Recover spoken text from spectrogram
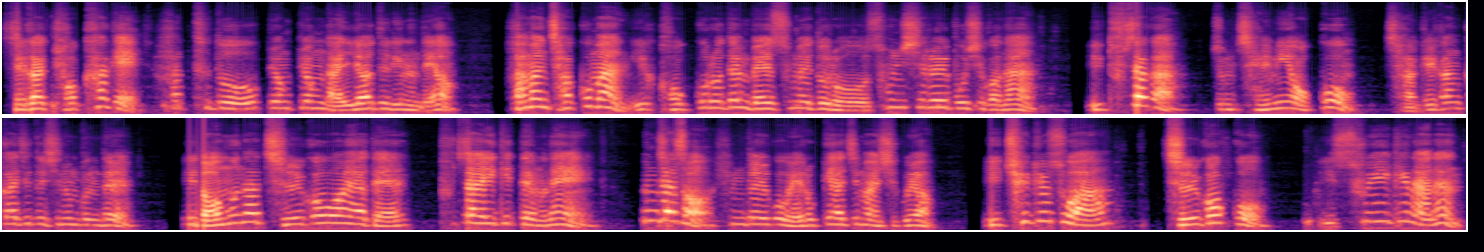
제가 격하게 하트도 뿅뿅 날려드리는데요. 다만 자꾸만 이 거꾸로 된 매수 매도로 손실을 보시거나 이 투자가 좀 재미없고 자괴감까지 드시는 분들, 이 너무나 즐거워야 될 투자이기 때문에 혼자서 힘들고 외롭게 하지 마시고요. 이 최 교수와 즐겁고 이 수익이 나는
